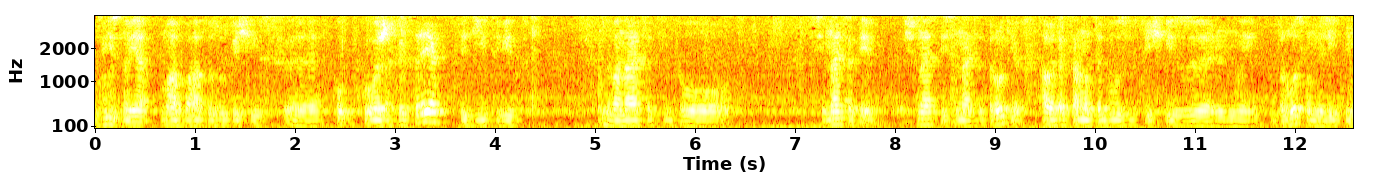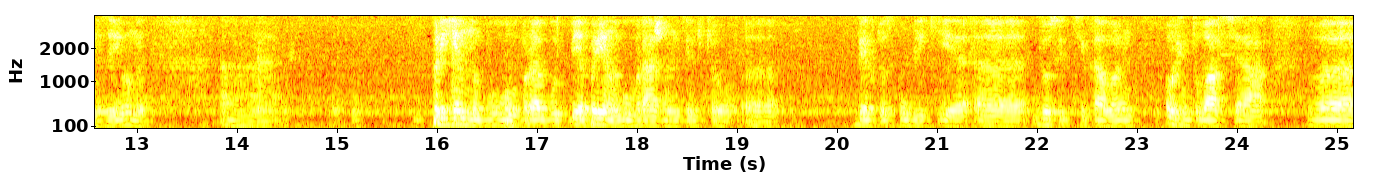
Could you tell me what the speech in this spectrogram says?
Звісно, я мав багато зустрічей з е, в коледжах ліцеях. Це діти від 12 до 17, 16-17 років, але так само це були зустрічі із людьми дорослими, літніми, зрілими. Приємно було я приємно був вражений тим, що е, дехто з публіки е, досить цікаво орієнтувався в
